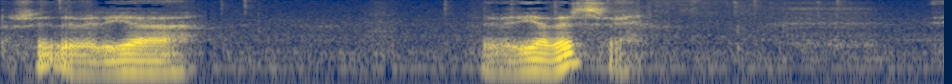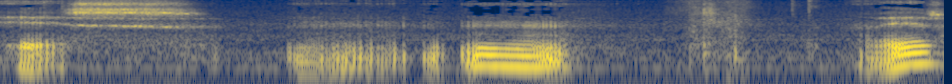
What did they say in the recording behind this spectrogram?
No sé, debería debería verse. Es... Mm, mm, a ver...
